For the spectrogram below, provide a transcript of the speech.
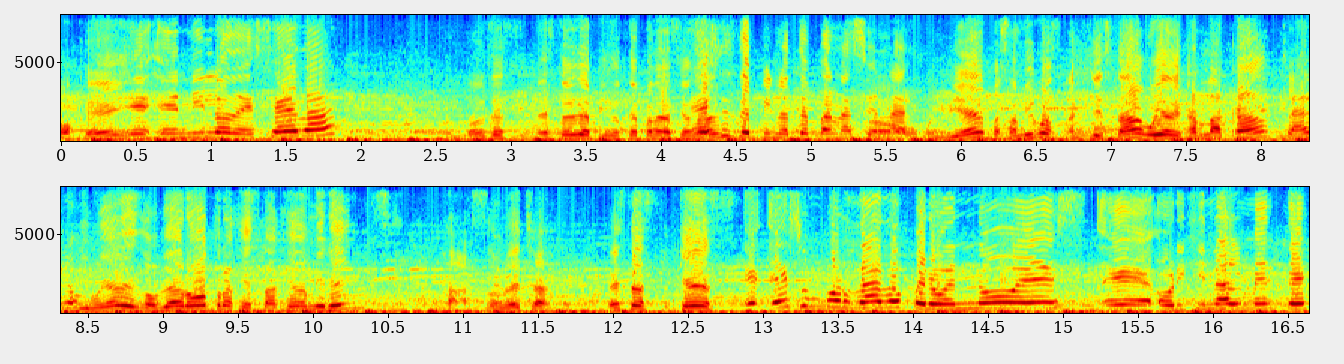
Ok. Eh, en hilo de seda. Entonces, ¿esto es de Pinotepa Nacional? Este es de Pinotepa Nacional. muy bien, pues amigos, aquí está. Voy a dejarla acá. Claro. Y voy a desdoblar otra que está aquí, miren. Ah, somecha. ¿Esta es, qué es? E, es un bordado, pero no es eh, originalmente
